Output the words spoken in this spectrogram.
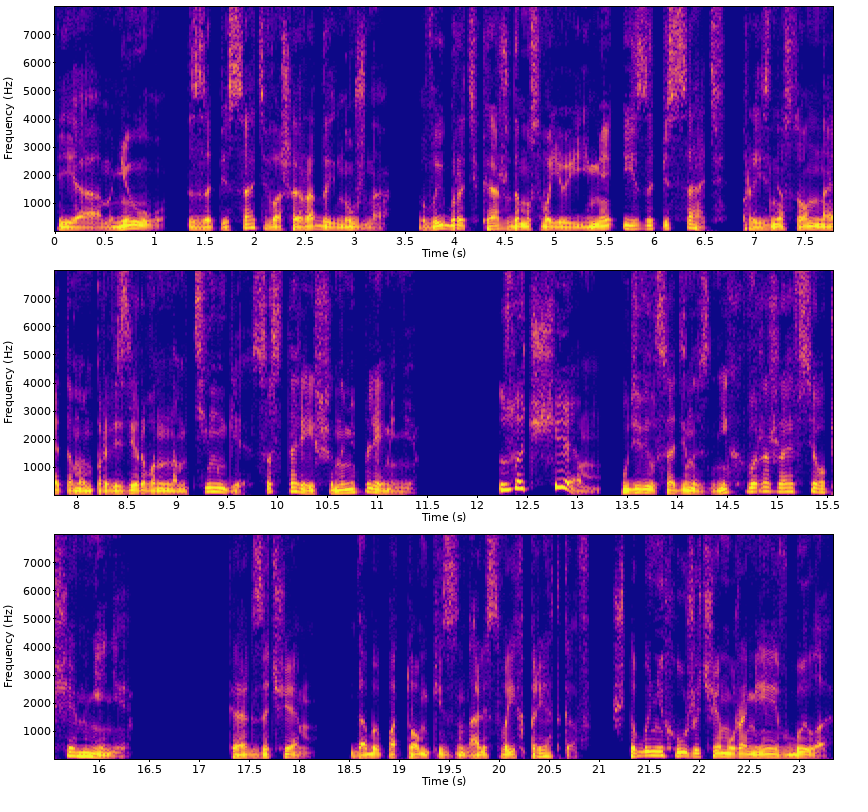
«Я мню, Записать ваши роды нужно. Выбрать каждому свое имя и записать, произнес он на этом импровизированном тинге со старейшинами племени. «Зачем?» – удивился один из них, выражая всеобщее мнение. «Как зачем? Дабы потомки знали своих предков, чтобы не хуже, чем у Ромеев было.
